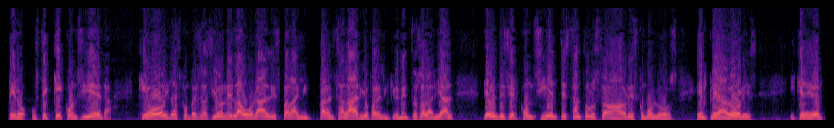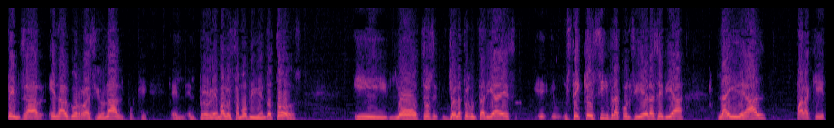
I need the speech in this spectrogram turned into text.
Pero usted qué considera que hoy las conversaciones laborales para el, para el salario, para el incremento salarial, deben de ser conscientes tanto los trabajadores como los empleadores y que deben pensar en algo racional, porque el, problema lo estamos viviendo todos. Y lo otro, yo le preguntaría es, eh, ¿usted qué cifra considera sería la ideal para que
